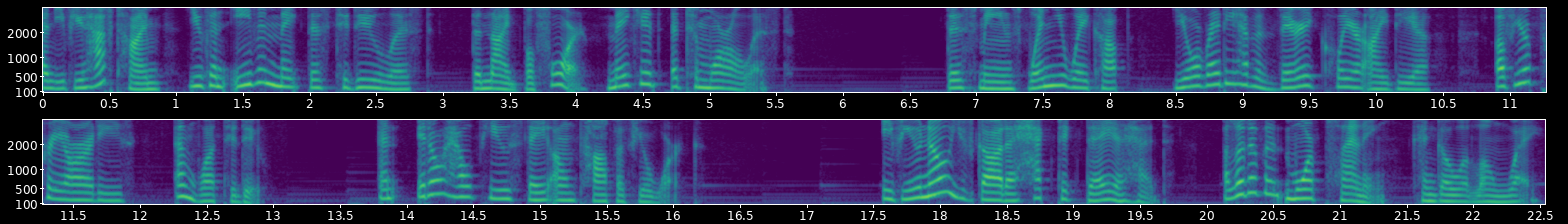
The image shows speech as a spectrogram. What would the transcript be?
And if you have time, you can even make this to do list the night before. Make it a tomorrow list. This means when you wake up, you already have a very clear idea of your priorities and what to do. And it'll help you stay on top of your work. If you know you've got a hectic day ahead, a little bit more planning can go a long way.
